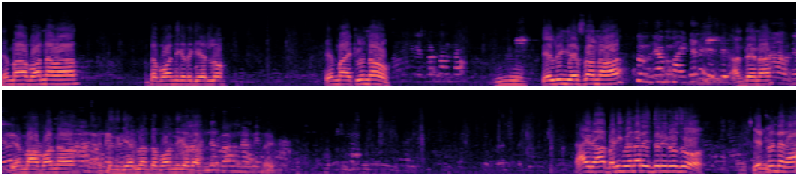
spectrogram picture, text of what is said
ఏమ్మా బాగున్నావా? అంత బాగుంది కదా గేర్లో. ఏమ్మా ఎట్లున్నావు? టైలరింగ్ చేస్తా ఉన్నావా? అంతేనా? ఏమ్మా బాగున్నావా? ఎట్లుంది గేర్లో అంతా బాగుంది కదా? హాయ్ రా బడికి పోయినారా ఇద్దరు ఈరోజు? ఎట్లుండరా?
